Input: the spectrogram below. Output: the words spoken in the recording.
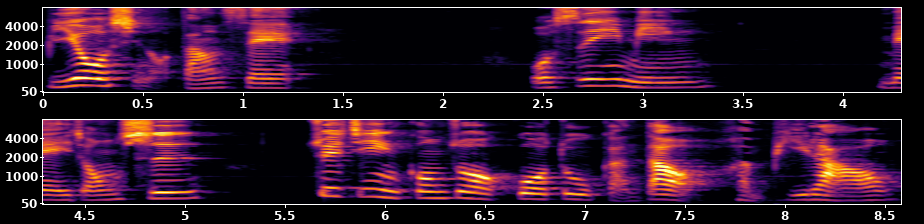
美容師の男性。我是一名美容师最近工作过度，感到很疲劳，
